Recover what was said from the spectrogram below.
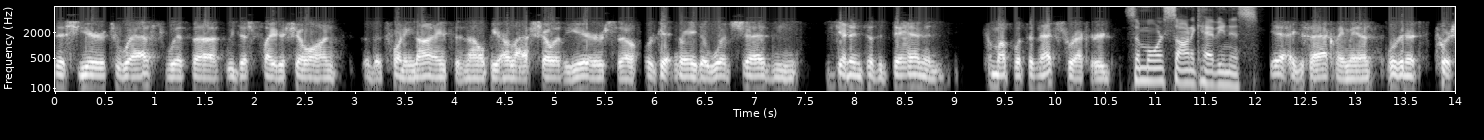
this year to rest. With uh, we just played a show on the 29th, and that'll be our last show of the year. So we're getting ready to woodshed and get into the den and come up with the next record. Some more sonic heaviness. Yeah, exactly, man. We're going to push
